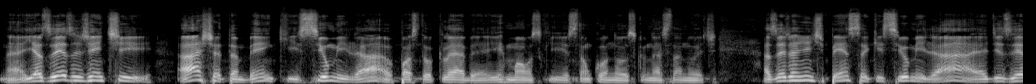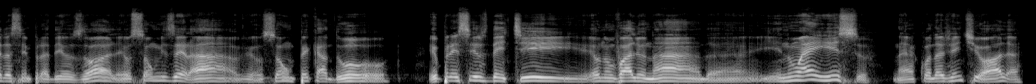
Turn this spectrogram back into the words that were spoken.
Né? E às vezes a gente acha também que se humilhar, o pastor Kleber irmãos que estão conosco nesta noite, às vezes a gente pensa que se humilhar é dizer assim para Deus: olha, eu sou um miserável, eu sou um pecador, eu preciso de ti, eu não valho nada. E não é isso. Né? Quando a gente olha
